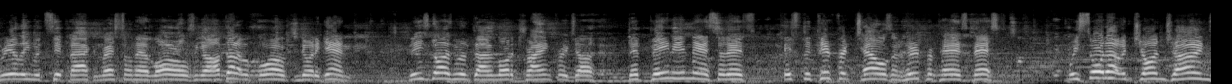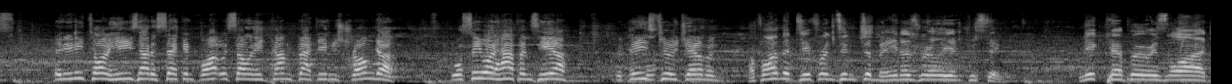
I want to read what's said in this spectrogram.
really would sit back and rest on their laurels and go, I've done it before, I can do it again. These guys would have done a lot of training for each other. They've been in there, so there's it's the different tells and who prepares best. We saw that with Jon Jones. At any time he's had a second fight with someone, he comes back even stronger. We'll see what happens here with these two gentlemen. I find the difference in demeanor is really interesting. Nick Kepu is like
